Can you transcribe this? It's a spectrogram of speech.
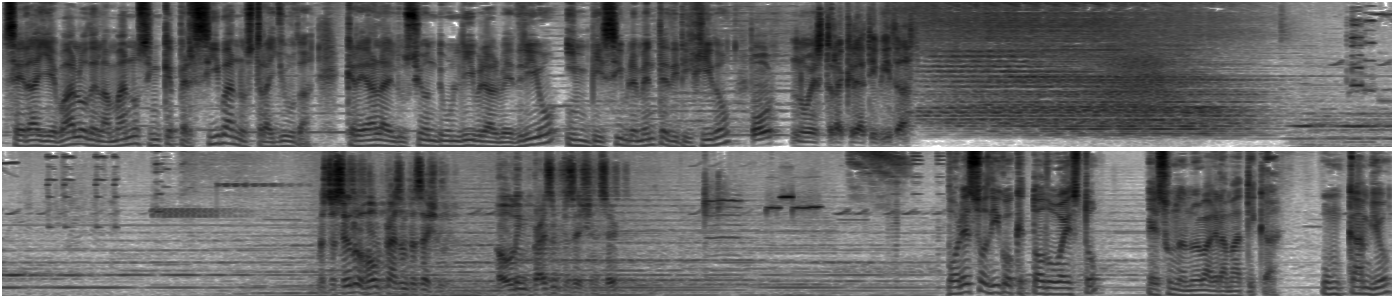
será llevarlo de la mano sin que perciba nuestra ayuda, crear la ilusión de un libre albedrío invisiblemente dirigido por nuestra creatividad. Mr. Sulu, hold present position. Holding present position, sir. Por eso digo que todo esto es una nueva gramática, un cambio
